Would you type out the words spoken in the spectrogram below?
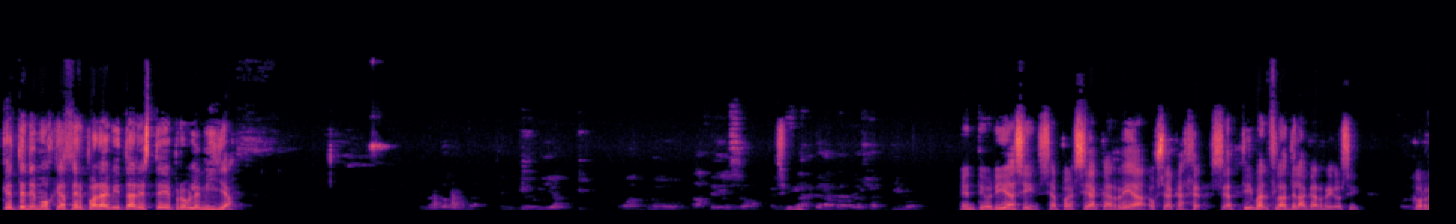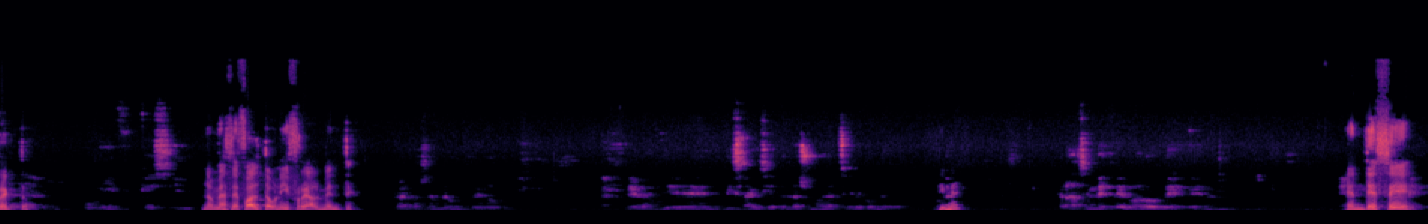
¿Qué tenemos que hacer para evitar este problemilla? Una pregunta, en teoría, cuando hace eso, el Sí. flash del acarreo se activa. En teoría sí, se, acarrea, o sea, se activa el flash del acarreo, sí. Correcto. No me hace falta un if realmente. cargas en B1 en D6 y haces la suma de HL con D. Dime. En DC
